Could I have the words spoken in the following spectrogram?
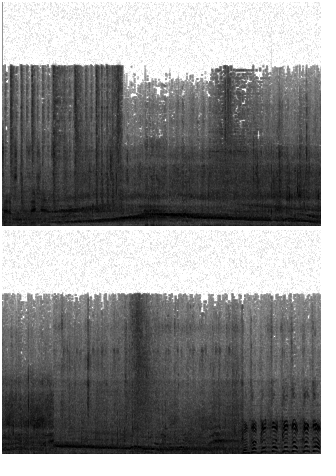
set up some positions. Guns up, guns up, guns up, guns up!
